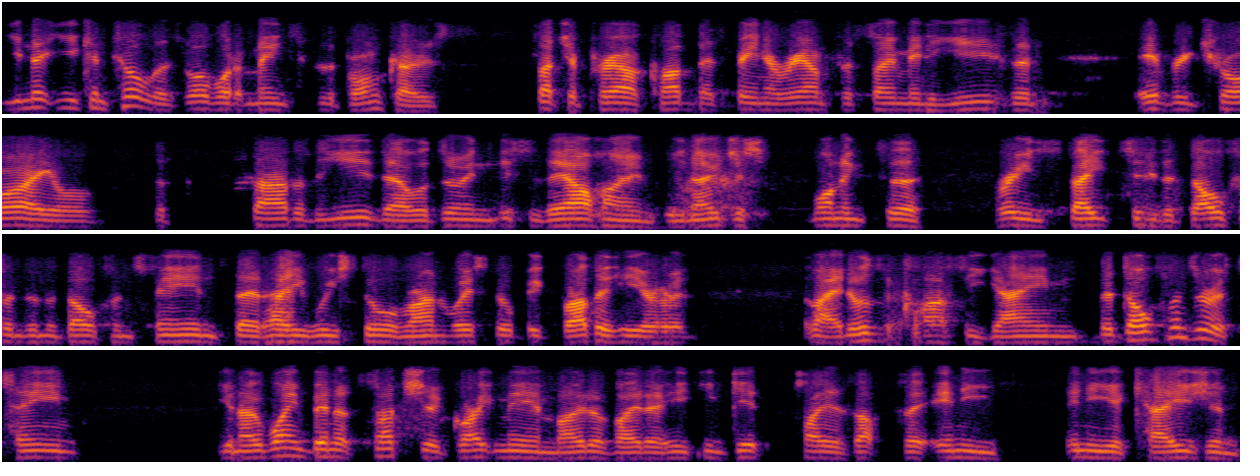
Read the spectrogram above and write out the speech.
you know, you can tell as well what it means to the Broncos. Such a proud club that's been around for so many years, and every try or the start of the year they were doing this is our home. You know, just wanting to reinstate to the Dolphins and the Dolphins fans that hey, we still run, we're still big brother here, and mate, it was a classy game. The Dolphins are a team. You know, Wayne Bennett's such a great man motivator. He can get players up for any any occasion,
